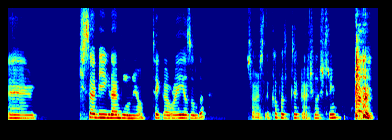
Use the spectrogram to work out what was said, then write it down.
e, kişisel bilgiler bulunuyor. Tekrar oraya yazıldı. Sonrasında kapatıp tekrar çalıştırayım.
